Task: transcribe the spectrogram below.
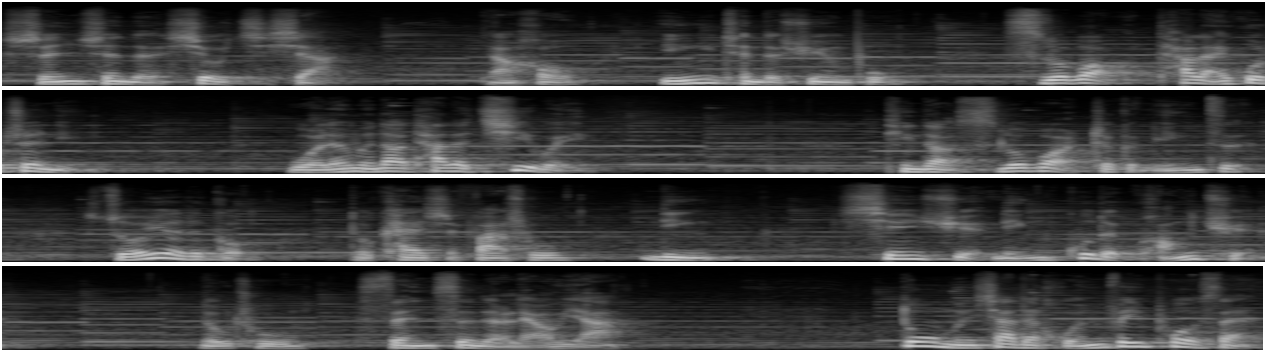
深深地嗅几下。然后阴沉地宣布：“斯洛鲍，他来过这里，我能闻到他的气味。”听到斯洛鲍这个名字，所有的狗都开始发出令鲜血凝固的狂犬，露出森森的獠牙。动物们吓得魂飞魄散，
